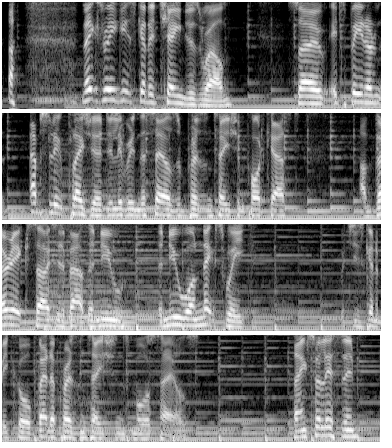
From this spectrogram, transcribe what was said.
Next week it's going to change as well. So it's been an absolute pleasure delivering the sales and presentation podcast. I'm very excited about the new the new one next week, which is going to be called Better Presentations, More Sales. Thanks for listening.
